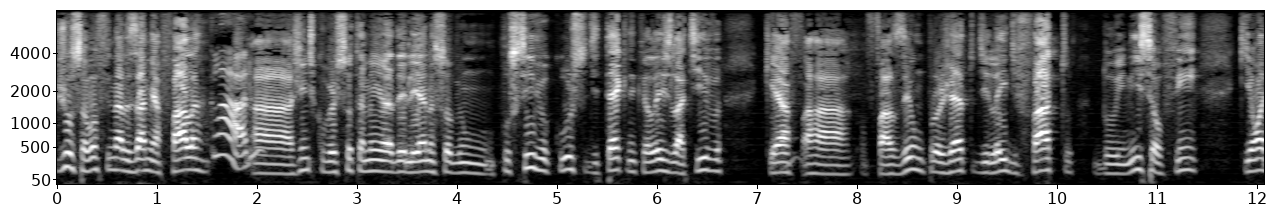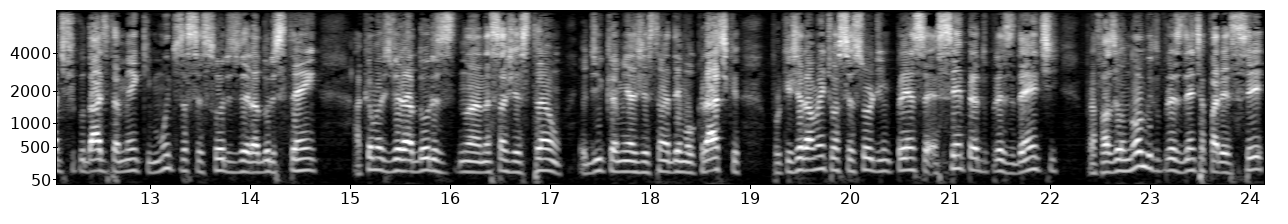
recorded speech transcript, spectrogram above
Ju, só vou finalizar minha fala. Claro. A gente conversou também, a Adeliana, sobre um possível curso de técnica legislativa que é a, a fazer um projeto de lei de fato do início ao fim, que é uma dificuldade também que muitos assessores vereadores têm. A Câmara de Vereadores, na, nessa gestão, eu digo que a minha gestão é democrática, porque geralmente o assessor de imprensa é sempre é do presidente, para fazer o nome do presidente aparecer.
